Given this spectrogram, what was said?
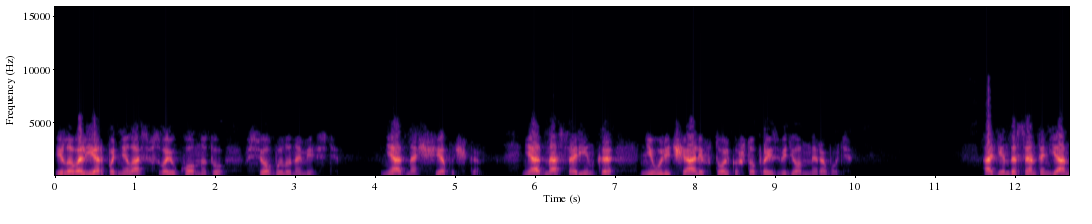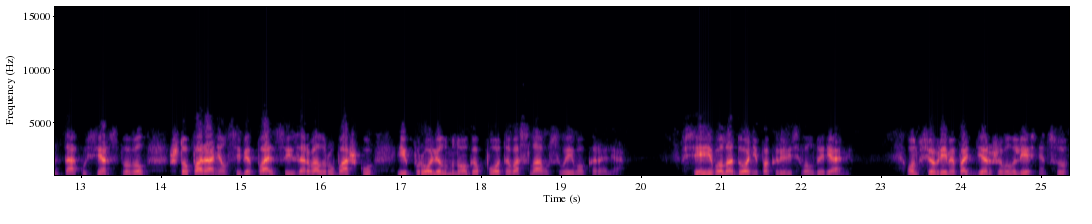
и лавальер поднялась в свою комнату, все было на месте. Ни одна щепочка, ни одна соринка не уличали в только что произведенной работе. Один де Сент-Эньян так усердствовал, что поранил себе пальцы, изорвал рубашку и пролил много пота во славу своего короля. Все его ладони покрылись волдырями. Он все время поддерживал лестницу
